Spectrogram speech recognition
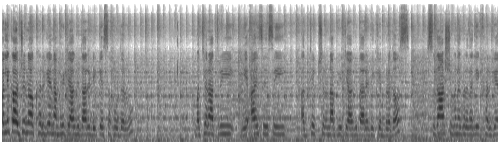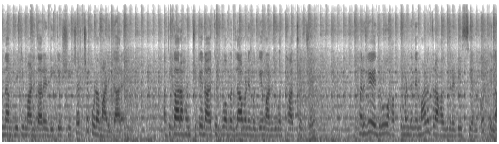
ಮಲ್ಲಿಕಾರ್ಜುನ ಖರ್ಗೆಯನ್ನು ಭೇಟಿಯಾಗಿದ್ದಾರೆ ಡಿಕೆ ಸಹೋದರರು. ಮಧ್ಯರಾತ್ರಿ ಎಐಸಿಸಿ ಅಧ್ಯಕ್ಷರನ್ನ ಭೇಟಿಯಾಗಿದ್ದಾರೆ ಡಿಕೆ ಬ್ರದರ್ಸ್. ಸದಾಶಿವನಗರದಲ್ಲಿ ಖರ್ಗೆಯನ್ನ ಭೇಟಿ ಮಾಡಿದ್ದಾರೆ ಡಿಕೆಶಿ ಚರ್ಚೆ ಕೂಡ ಮಾಡಿದ್ದಾರೆ. ಅಧಿಕಾರ ಹಂಚಿಕೆ, ನಾಯಕತ್ವ ಬದಲಾವಣೆ ಬಗ್ಗೆ ಮಾಡಿರುವಂತಹ ಚರ್ಚೆ. ಖರ್ಗೆ ಎದುರು ಹಕ್ಕು ಮಂಡನೆ ಮಾಡಿದ್ರ ಹಾಗಿದ್ರೆ ಡಿಸಿಎಂ ಗೊತ್ತಿಲ್ಲ.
